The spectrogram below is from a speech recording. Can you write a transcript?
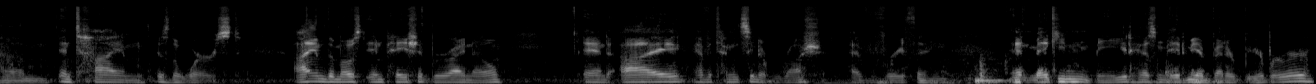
Um, and time is the worst. I am the most impatient brewer I know, and I have a tendency to rush everything. And making mead has made me a better beer brewer,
